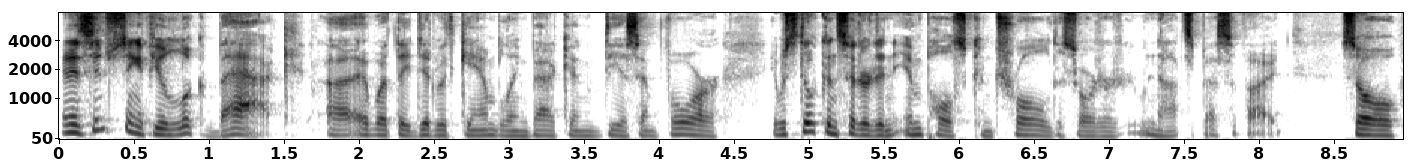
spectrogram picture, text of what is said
And it's interesting if you look back uh, at what they did with gambling back in DSM 4, it was still considered an impulse control disorder, not specified. So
